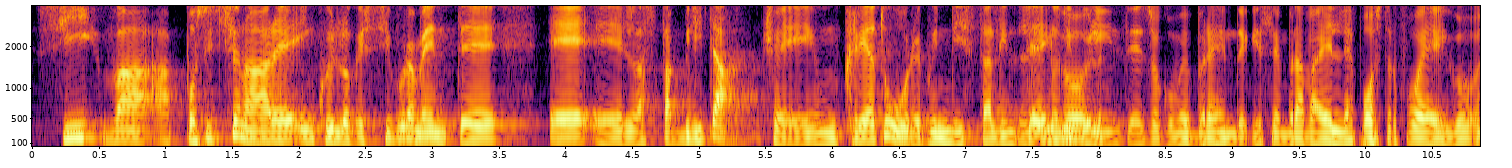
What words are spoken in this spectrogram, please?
si va a posizionare in quello che sicuramente è, è la stabilità, cioè è un creatore, quindi sta all'interno l'ego di quello... inteso come brand, che sembrava L apostrofo ego.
